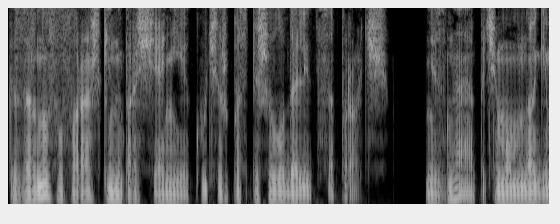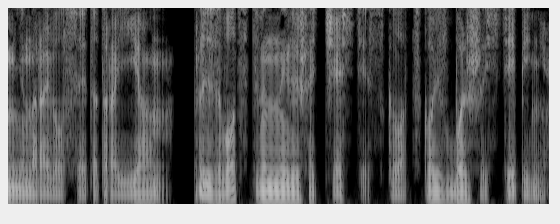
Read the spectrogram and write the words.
Козырнув у фуражки на прощание, кучер поспешил удалиться прочь. Не знаю, почему многим не нравился этот район. Производственный лишь отчасти, складской в большей степени.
